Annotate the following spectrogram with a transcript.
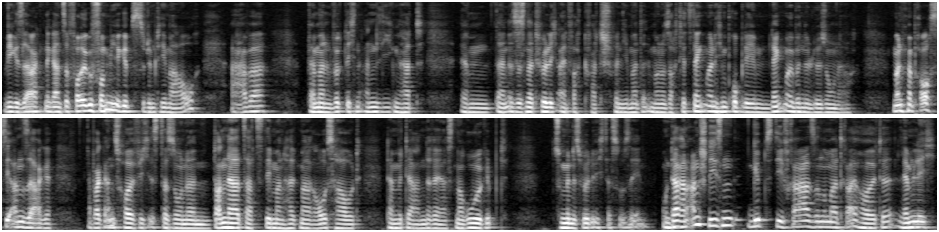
Wie gesagt, eine ganze Folge von mir gibt es zu dem Thema auch. Aber wenn man wirklich ein Anliegen hat, ähm, dann ist es natürlich einfach Quatsch, wenn jemand dann immer nur sagt, jetzt denk mal nicht ein Problem, denk mal über eine Lösung nach. Manchmal braucht es die Ansage, aber ganz häufig ist das so ein Standardsatz, den man halt mal raushaut, damit der andere erstmal Ruhe gibt. Zumindest würde ich das so sehen. Und daran anschließend gibt es die Phrase Nummer drei heute, nämlich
